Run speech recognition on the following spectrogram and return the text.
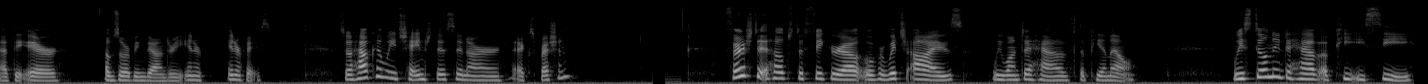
at the air absorbing boundary inter interface. So how can we change this in our expression? First, it helps to figure out over which eyes we want to have the PML. We still need to have a PEC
